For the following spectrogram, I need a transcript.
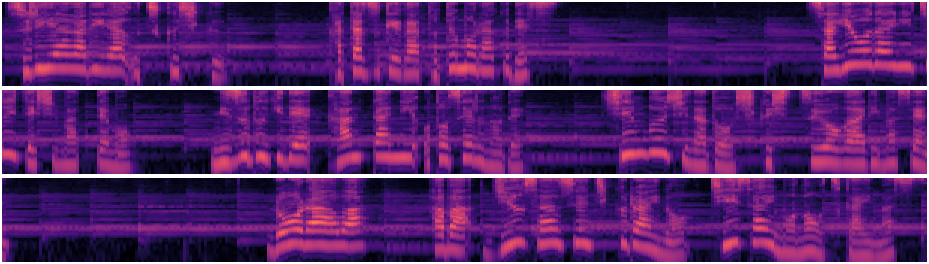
すり上がりが美しく、片付けがとても楽です。作業台についてしまっても水拭きで簡単に落とせるので新聞紙などを敷く必要がありません。ローラーは幅13センチくらいの小さいものを使います。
